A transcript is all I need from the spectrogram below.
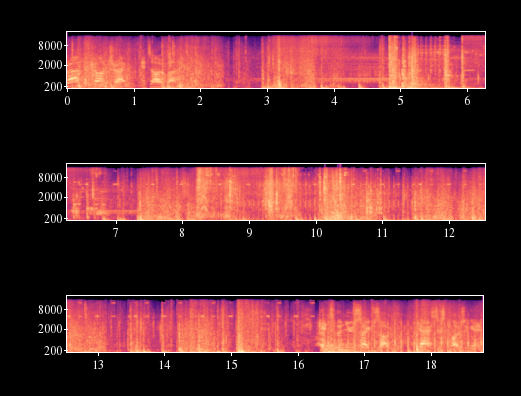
Scrap the contract. It's over. Get to the new safe zone. Gas is closing in.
